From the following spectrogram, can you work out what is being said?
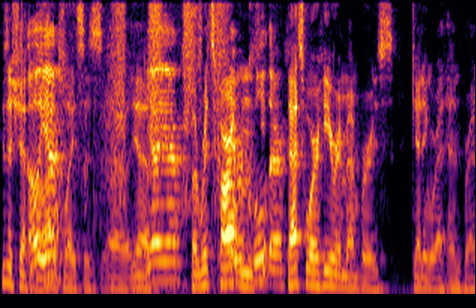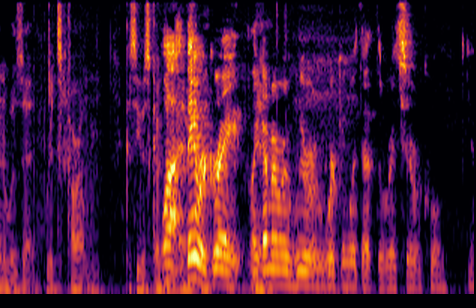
He was a chef Oh, at a lot of places. Uh, yeah. Yeah, yeah. But Ritz Carlton, cool that's where he remembers getting Red Hen Bread was at Ritz Carlton because he was cooking. Well, there. they were great. Like Yeah. I remember we were working with at the Ritz. They were cool. Yeah.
